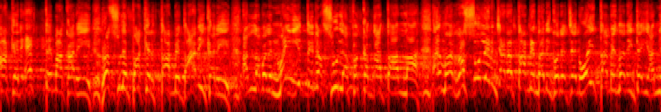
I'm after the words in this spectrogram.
পাকের এত্তেবাকারী, রসুলের পাকের তাবেদারিকারী। আল্লাহ বলেন, মাইয়িতে রসুল ফাকাত আতা আল্লাহ। আমার রসুলের যারা তাবেদারি করেছেন, ওই তাবেদারিটাই আমি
